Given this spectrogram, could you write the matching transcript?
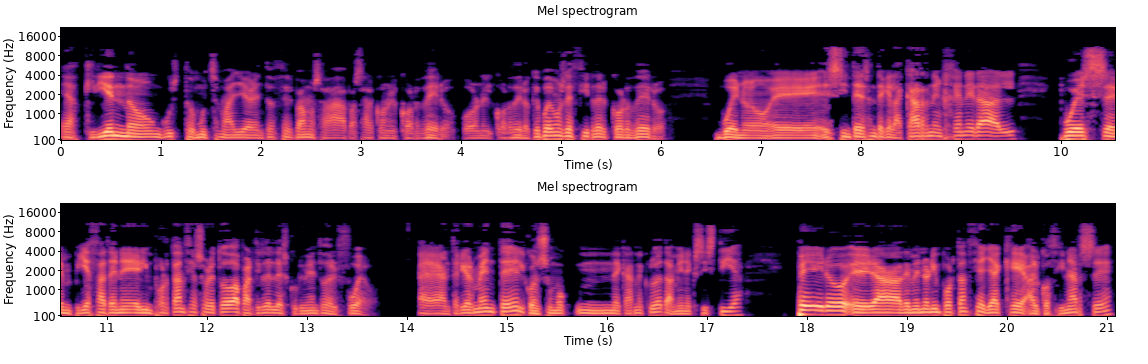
adquiriendo un gusto mucho mayor. Entonces vamos a pasar con el cordero, con el cordero. ¿Qué podemos decir del cordero? Bueno, eh, es interesante que la carne en general, pues empieza a tener importancia sobre todo a partir del descubrimiento del fuego. Eh, anteriormente el consumo mm, de carne cruda también existía, pero era de menor importancia ya que al cocinarse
